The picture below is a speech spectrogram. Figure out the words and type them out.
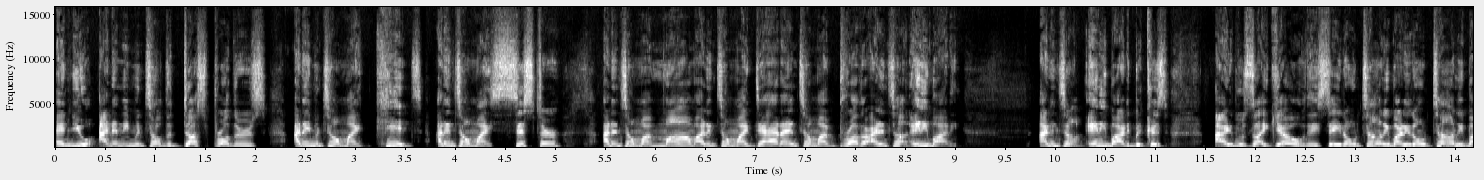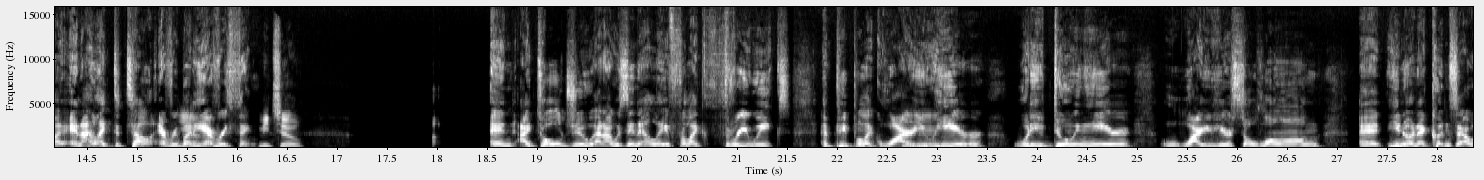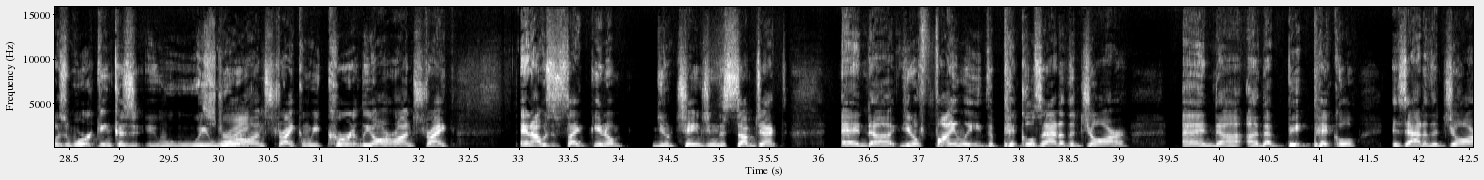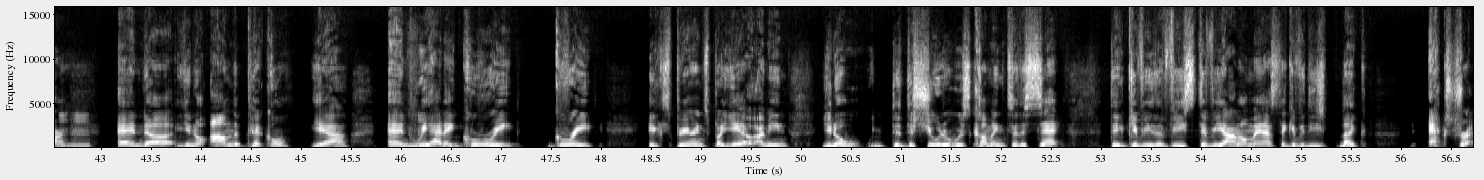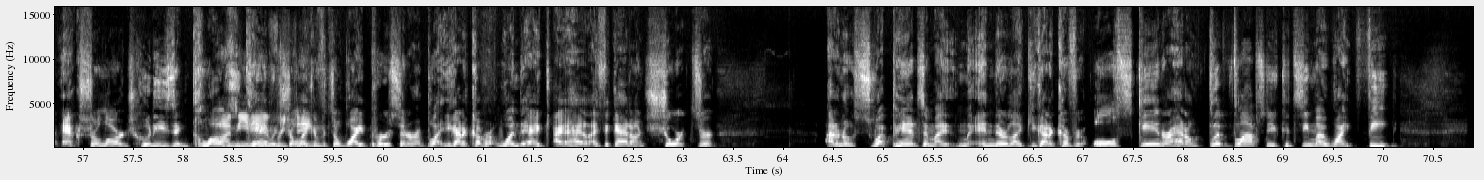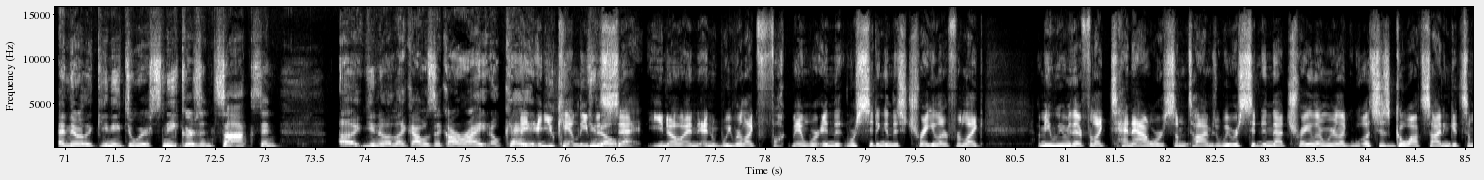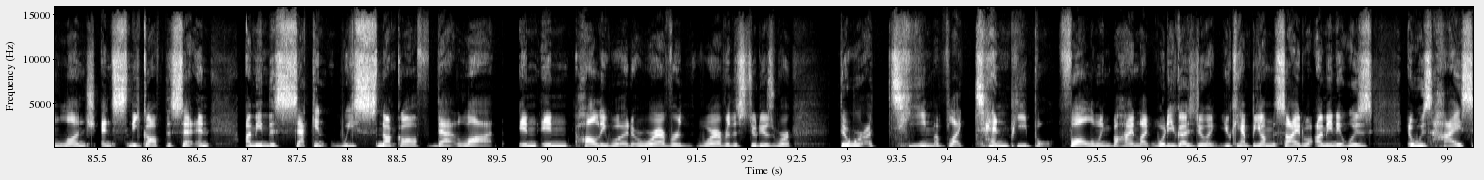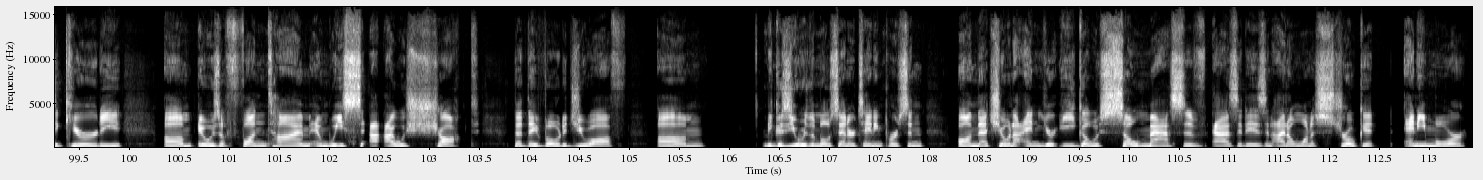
and you. I didn't even tell the Dust Brothers. I didn't even tell my kids. I didn't tell my sister. I didn't tell my mom. I didn't tell my dad. I didn't tell my brother. I didn't tell anybody. I didn't tell anybody because I was like, yo, they say don't tell anybody, don't tell anybody. And I like to tell everybody Yeah. everything. Me too. And I told you, and I was in LA for like three weeks, and people like, why are Mm-hmm. you here? What are you doing here? Why are you here so long? And, you know, and I couldn't say I was working because we were on strike and we currently are on strike. And I was just like, you know, you know, changing the subject. And, uh, you know, finally the pickle's out of the jar and uh, uh, that big pickle is out of the jar. And, uh, you know, I'm the pickle. Yeah. And we had a great, great experience. But yeah, I mean, you know, the, the shooter was coming to the set. They give you the V Stiviano mask. They give you these like extra, extra large hoodies and gloves. I mean, you can't even show like if it's a white person or a black. You got to cover it. One day I, I had, I think I had on shorts or I don't know, sweatpants and my, and they're like, you got to cover all skin or I had on flip flops and you could see my white feet. And they were like, you need to wear sneakers and socks. And, uh, you know, like I was like, all right, okay. and, and you can't leave you the know, set, you know. And and we were like, "Fuck, man, we're in the we're sitting in this trailer for like, I mean, we were there for like ten hours sometimes. We were sitting in that trailer, and we were like, let's just go outside and get some lunch and sneak off the set. And I mean, the second we snuck off that lot in in Hollywood or wherever wherever the studios were, there were a team of like 10 people following behind like what are you guys doing? You can't be on the sidewalk. I mean, it was it was high security. Um it was a fun time and we I was shocked that they voted you off. Um because you were the most entertaining person on that show and I, and your ego is so massive as it is and I don't want to stroke it anymore.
